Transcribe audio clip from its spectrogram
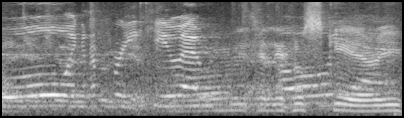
Oh, I'm gonna freak you out. Oh, it's a little scary.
